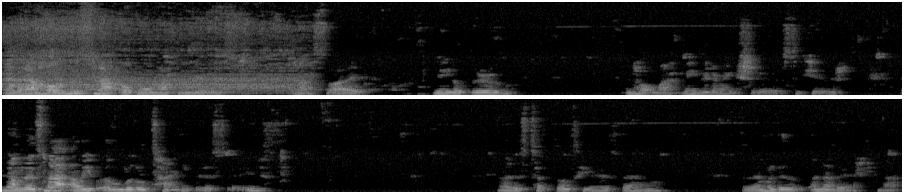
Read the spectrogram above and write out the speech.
And then I hold this knot open with my fingers and I slide needle through and hold my finger to make sure it's secure. And on this knot, I leave a little tiny bit of space. I just tuck those hairs down. I'm gonna do another knot.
